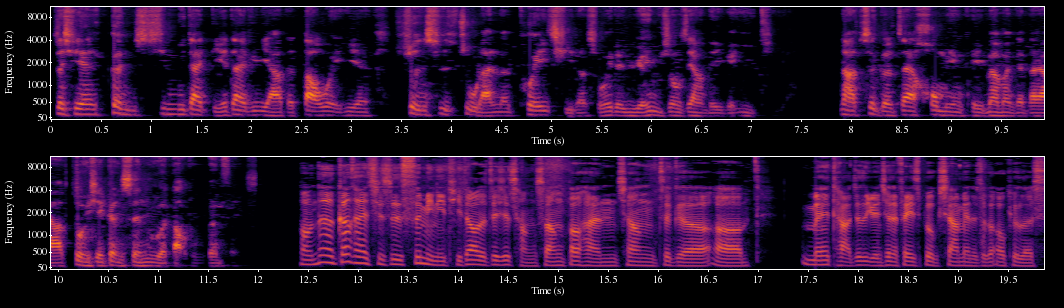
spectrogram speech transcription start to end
这些更新一代迭代 VR 的到位，也顺势助澜了，推起了所谓的元宇宙这样的一个议题。那这个在后面可以慢慢跟大家做一些更深入的导读跟分析。哦，那刚才其实思敏你提到的这些厂商，包含像这个呃 Meta，就是原先的 Facebook 下面的这个 Oculus，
